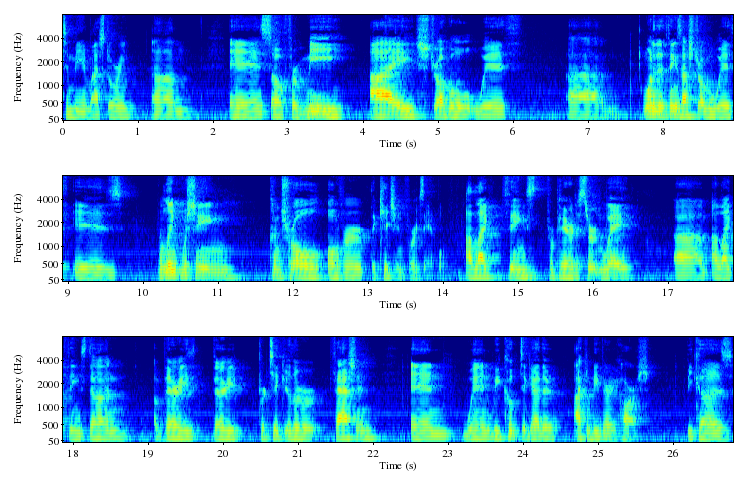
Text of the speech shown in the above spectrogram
to me and my story. Um, and so for me, I struggle with. Um, one of the things I struggle with is relinquishing control over the kitchen, for example. I like things prepared a certain way. Um, I like things done a very, very particular fashion. And when we cook together, I can be very harsh because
